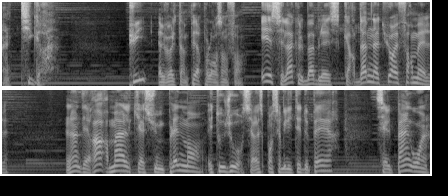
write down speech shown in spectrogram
un tigre. Puis, elles veulent un père pour leurs enfants. Et c'est là que le bas blesse, car Dame Nature est formelle. L'un des rares mâles qui assume pleinement et toujours ses responsabilités de père, c'est le pingouin.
